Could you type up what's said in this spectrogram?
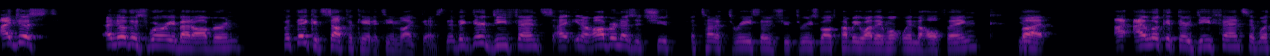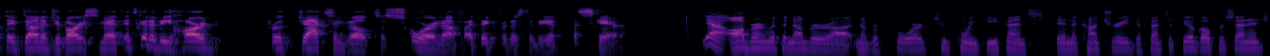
I just, I know there's worry about Auburn, but they could suffocate a team like this. They think their defense, I, you know, Auburn doesn't shoot a ton of threes, doesn't shoot threes well. It's probably why they won't win the whole thing. Yeah. But I, I, look at their defense and what they've done at Jabari Smith. It's going to be hard for Jacksonville to score enough, I think, for this to be a, a scare. Yeah, Auburn with the number uh, number four two point defense in the country, defensive field goal percentage.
